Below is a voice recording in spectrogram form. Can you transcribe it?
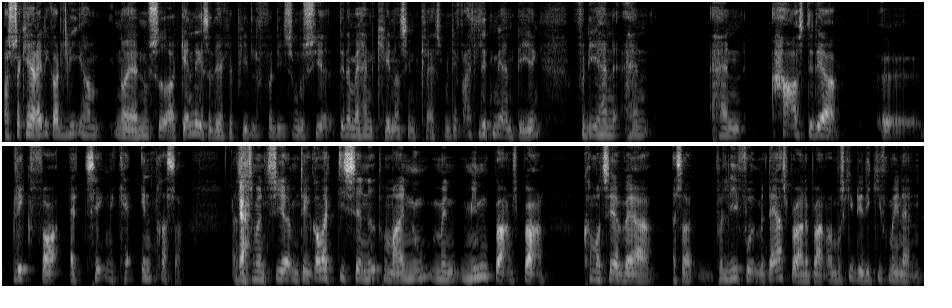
Og så kan jeg rigtig godt lide ham, når jeg nu sidder og genlæser det her kapitel, fordi som du siger, det der med, at han kender sin plads, men det er faktisk lidt mere end det, ikke? Fordi han, han, han har også det der øh, blik for, at tingene kan ændre sig. Altså Ja. som man siger, "Men det kan godt være, at de ser ned på mig nu, men mine børns børn kommer til at være altså, på lige fod med deres børnebørn, og måske bliver de gift med hinanden.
